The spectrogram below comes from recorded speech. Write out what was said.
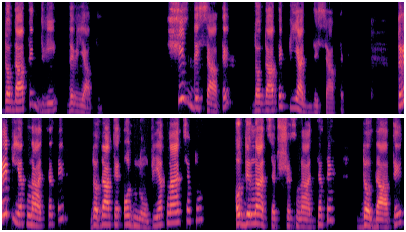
додати 2 дев'ятих. 6 десятих додати 5 десятих. 3 п'ятнадцятих додати 1 п'ятнадцяту, 11 шістнадцятих додати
